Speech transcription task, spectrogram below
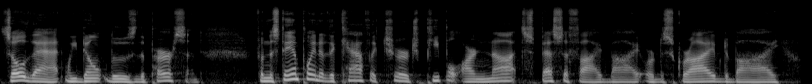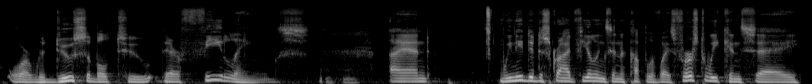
so that we don't lose the person. From the standpoint of the Catholic Church, people are not specified by or described by or reducible to their feelings. And we need to describe feelings in a couple of ways. First, we can say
